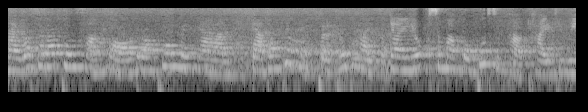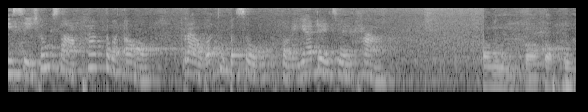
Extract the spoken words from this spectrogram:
นายวัชรพลสังสอนรองผู้อำนวยการการท่องเที่ยวแห่งประเทศไทยนายกสมาคมผู้สื่อข่าวไทยทีวีสีช่องสามภาคตะวันออกกล่าววัตถุประสงค์ขออนุญาตเรียนเชิญค่ะ ต้องขอขอบคุณ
